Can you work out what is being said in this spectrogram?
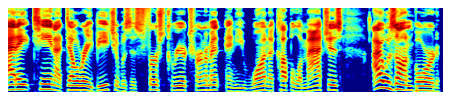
at 18 at Delray Beach. It was his first career tournament, and he won a couple of matches. I was on board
